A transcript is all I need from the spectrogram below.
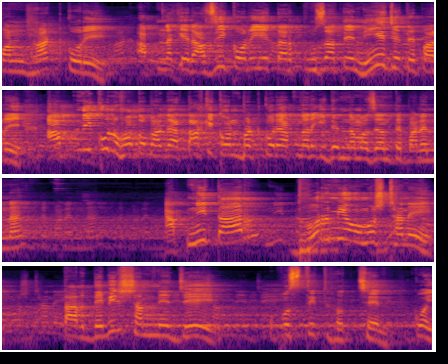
কনভার্ট করে আপনাকে রাজি করিয়ে তার পূজাতে নিয়ে যেতে পারে। আপনি কোন হতভাগা? তাকে কনভার্ট করে আপনার ঈদের নামাজ আনতে পারেন না। আপনি তার ধর্মীয় অনুষ্ঠানে তার দেবীর সামনে যে উপস্থিত হচ্ছেন, কই?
